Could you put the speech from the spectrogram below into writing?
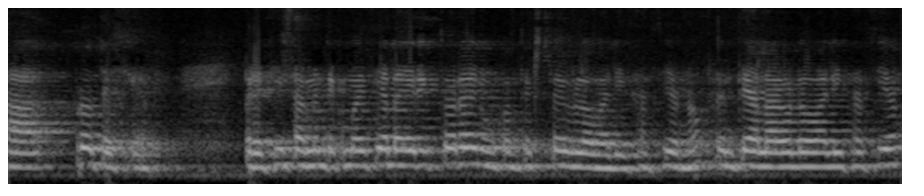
a proteger. Precisamente, como decía la directora, en un contexto de globalización, ¿no? frente a la globalización,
